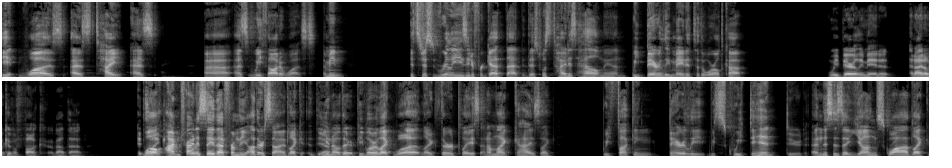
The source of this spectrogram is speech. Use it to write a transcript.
it was as tight as uh, as we thought it was. I mean, it's just really easy to forget that this was tight as hell, man. We barely made it to the World Cup. We barely made it, and I don't give a fuck about that. It's well, like I'm trying to say that from the other side. Like, Yeah. you know, there people are like, "What? Like third place?" And I'm like, "Guys, like we fucking barely we squeaked in, dude." And this is a young squad like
